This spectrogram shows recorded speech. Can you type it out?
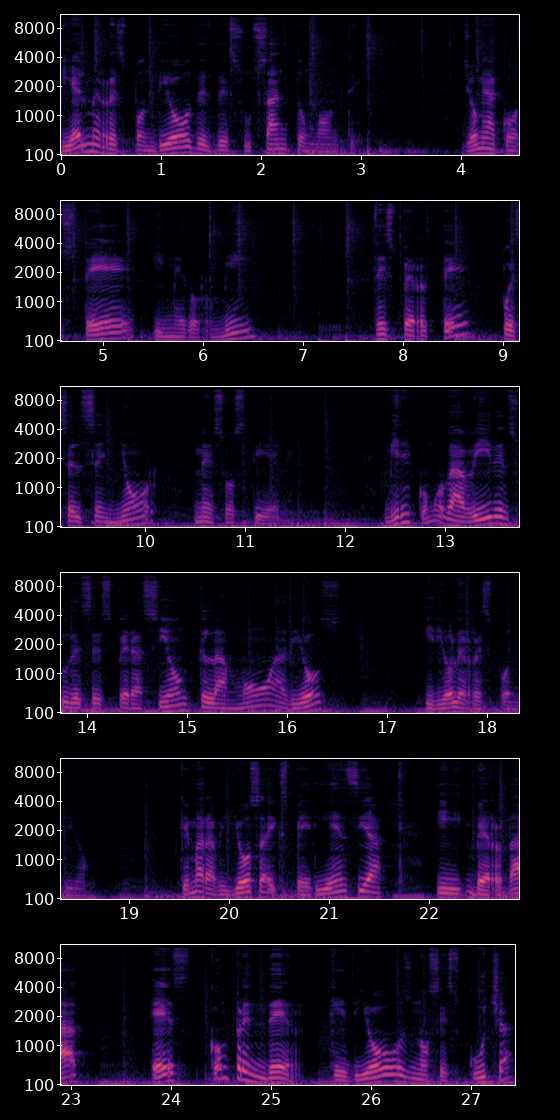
y Él me respondió desde su santo monte. Yo me acosté y me dormí. Desperté, pues el Señor me sostiene. Mire cómo David en su desesperación clamó a Dios y Dios le respondió. Qué maravillosa experiencia y verdad es comprender que Dios nos escucha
